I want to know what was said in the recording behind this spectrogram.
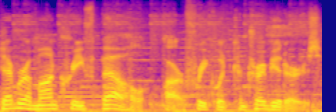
Deborah Moncrief Bell are frequent contributors.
